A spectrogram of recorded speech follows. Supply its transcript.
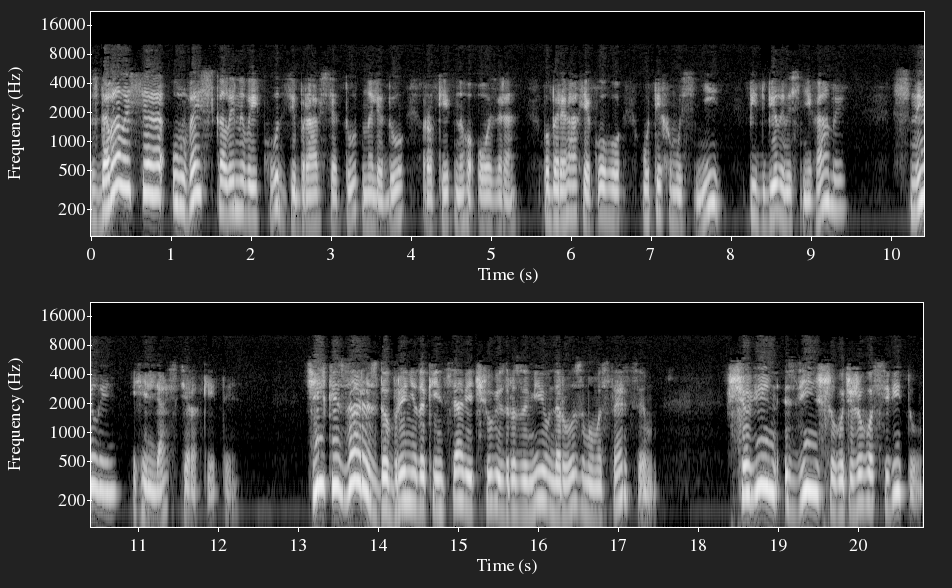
Здавалося, увесь калиновий кут зібрався тут, на льоду Рокитного озера, по берегах якого у тихому сні під білими снігами снили гіллясті ракити. Тільки зараз Добриня до кінця відчув і зрозумів нерозумом і серцем, що він з іншого чужого світу,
